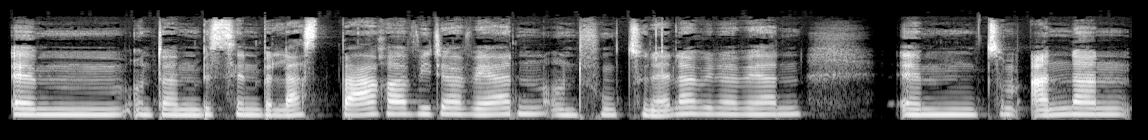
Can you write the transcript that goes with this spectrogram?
ähm, und dann ein bisschen belastbarer wieder werden und funktioneller wieder werden. Ähm, zum anderen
